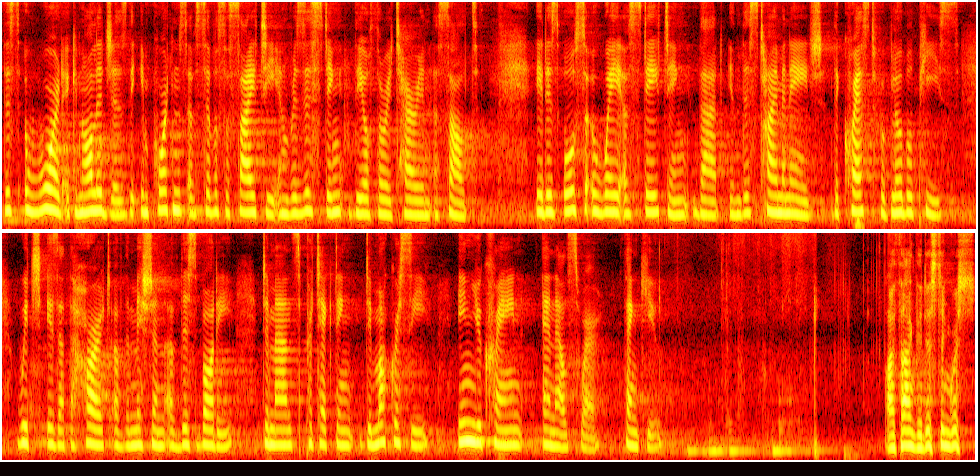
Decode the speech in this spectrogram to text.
This award acknowledges the importance of civil society in resisting the authoritarian assault. It is also a way of stating that in this time and age, the quest for global peace which is at the heart of the mission of this body, demands protecting democracy in Ukraine and elsewhere. Thank you. I thank the distinguished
